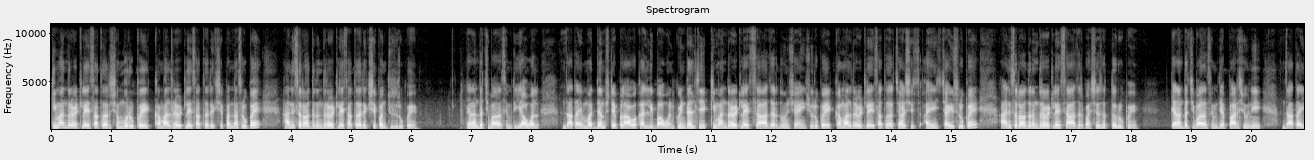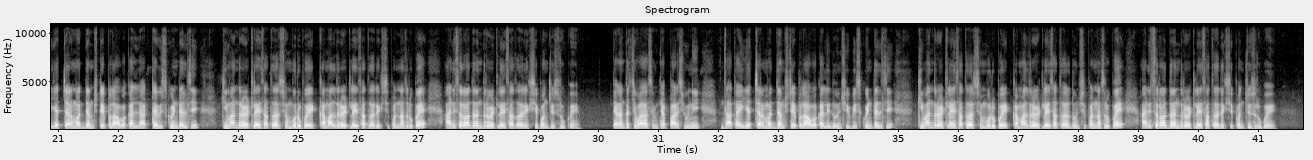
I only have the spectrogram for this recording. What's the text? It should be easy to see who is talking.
Speaker 1: किमान दर भेटले सात हजार शंभर रुपये कमाल दर आहे सात हजार एकशे पन्नास रुपये आणि सर्वात दर भेटलं आहे सात हजार एकशे पंचवीस रुपये. त्यानंतरची बाजार समिती यावल. जात आहे मध्यम स्टेपला आवक आली बावन्न क्विंटलची. किमान दर भेटले सहा हजार दोनशे ऐंशी रुपये कमाल दर भेटले सात हजार चारशे ऐंशी चाळीस रुपये आणि सर्वात दर भेटलं आहे सहा हजार पाचशे सत्तर रुपये. त्यानंतरची बाजार समिती आहे पारशिवनी जात आहे एच आर मध्यम स्टेपला आवक आली अठ्ठावीस क्विंटलची. किमान दर भेटला आहे सात हजार शंभर रुपये कमाल दर भेटला आहे सात हजार एकशे पन्नास रुपये आणि सर्वात दर दर भेटले आहे सात हजार एकशे पंचवीस रुपये. त्यानंतरची बाजार समित्या पारशिवनी जात आहे. एच आर मध्यम स्टेपला आवक आली दोनशे वीस क्विंटलची. किमान दर भेटले आहे सात हजार शंभर रुपये. कमाल दर भेटले आहे सात हजार दोनशे पन्नास रुपये. आणि सर्वात दर दर भेटले आहे सात हजार एकशे पंचवीस रुपये.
